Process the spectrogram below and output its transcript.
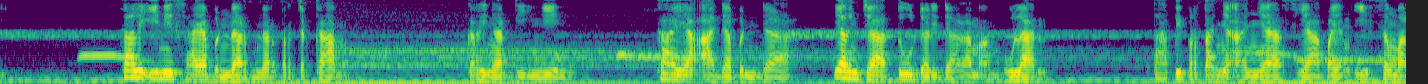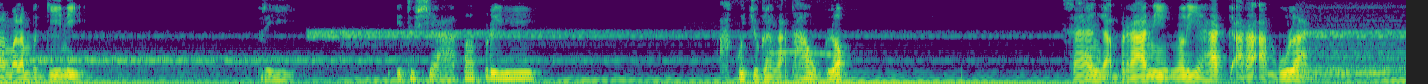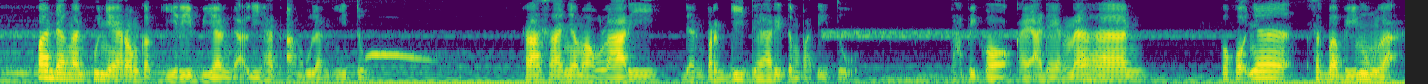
Kali ini saya benar-benar tercekam. Keringat dingin. Kayak ada benda yang jatuh dari dalam ambulan. Tapi pertanyaannya siapa yang iseng malam-malam begini? Pri Itu siapa Pri? Aku juga nggak tahu blok saya nggak berani ngelihat ke arah ambulan. Pandanganku nyerong ke kiri biar nggak lihat ambulan itu. Rasanya mau lari dan pergi dari tempat itu. Tapi kok kayak ada yang nahan. Pokoknya serba bingung lah.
